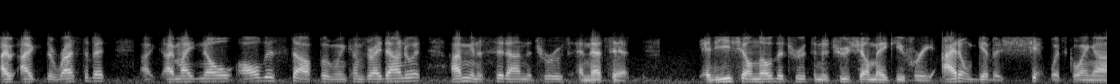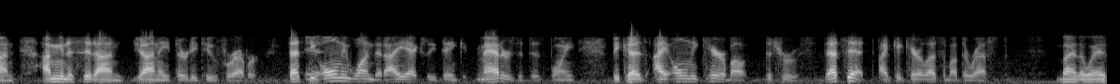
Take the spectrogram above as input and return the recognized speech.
I, I the rest of it, I, I might know all this stuff, but when it comes right down to it, I'm going to sit on the truth, and that's it. And ye shall know the truth, and the truth shall make you free. I don't give a shit what's going on. I'm going to sit on John 8:32 forever. That's the Yeah. only one that I actually think matters at this point because I only care about the truth. That's it. I could care less about the rest. By the way,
